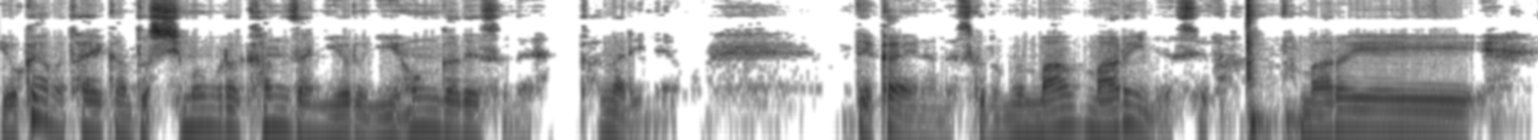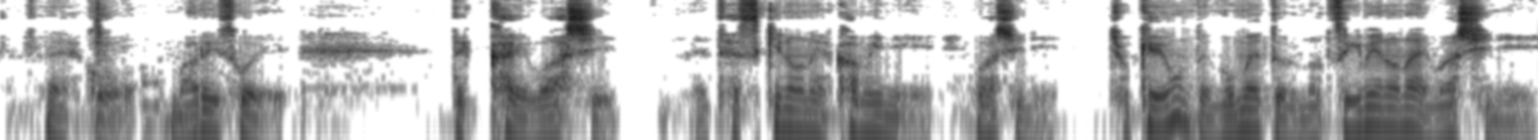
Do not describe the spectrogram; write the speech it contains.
横山大観と下村寛山による日本画ですね。かなりね、でかいなんですけども、ま、丸いんですよ。丸い、ね、こう、丸いすごい、でっかい和紙、手すきのね、紙に、和紙に、直径4.5メートルの継ぎ目のない和紙に、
